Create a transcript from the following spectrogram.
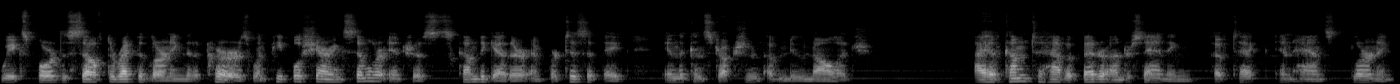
we explored the self-directed learning that occurs when people sharing similar interests come together and participate in the construction of new knowledge. I have come to have a better understanding of tech-enhanced learning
